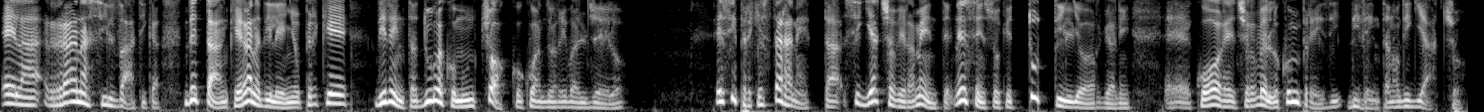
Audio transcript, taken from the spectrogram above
è la rana silvatica, detta anche rana di legno perché diventa dura come un ciocco quando arriva il gelo. E sì, perché sta ranetta si ghiaccia veramente, nel senso che tutti gli organi, eh, cuore e cervello compresi, diventano di ghiaccio.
